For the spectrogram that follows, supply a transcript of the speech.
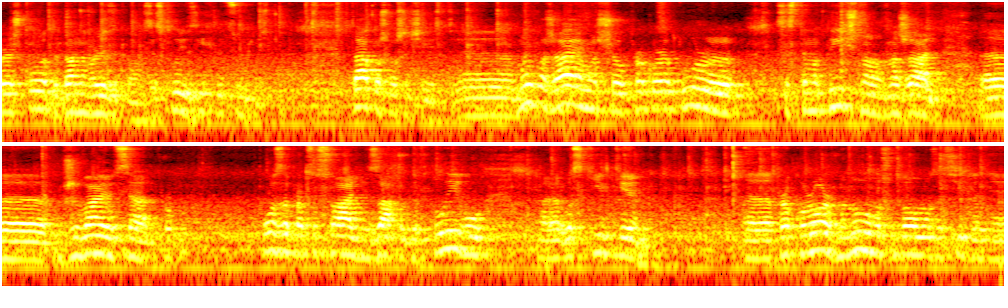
перешкодити даним ризикам в зв'язку з їх відсутністю. Також, ваша честь, е, ми вважаємо, що прокуратурою систематично, на жаль, вживаються позапроцесуальні заходи впливу, е, оскільки е, прокурор в минулому судовому засіданні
